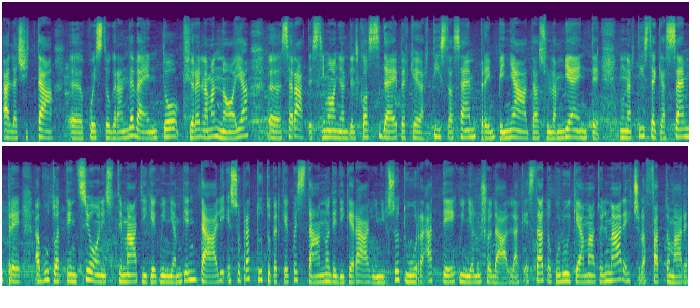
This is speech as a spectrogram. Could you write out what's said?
alla città eh, questo grande evento. Fiorella Mannoia eh, sarà testimonial del Cost Day perché è artista sempre impegnata sull'ambiente, un artista che ha sempre avuto attenzione su tematiche quindi ambientali e soprattutto soprattutto perché quest'anno dedicherà quindi il suo tour a te, quindi a Lucio Dalla, che è stato colui che ha amato il mare e ce l'ha fatto amare.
